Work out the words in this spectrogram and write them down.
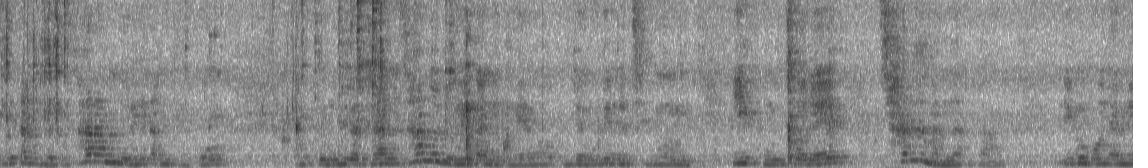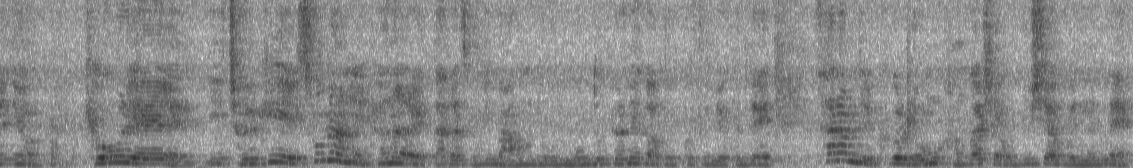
해당되고 사람도 해당되고 어떤 우리가 대하는 사물도 해당이 돼요. 근데 우리는 지금 이 봄철에 차를 만났다. 이거 뭐냐면요. 겨울에 이 절기의 순환의 변화에 따라서 우리 마음도 우리 몸도 변해가고 있거든요. 근데 사람들이 그걸 너무 간과시하고 무시하고 있는데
